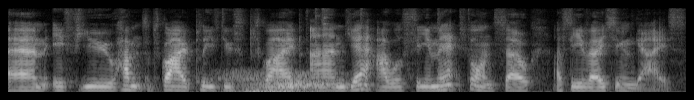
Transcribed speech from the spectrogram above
Um, if you haven't subscribed, please do subscribe. And yeah, I will see you in the next one. So I'll see you very soon guys.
